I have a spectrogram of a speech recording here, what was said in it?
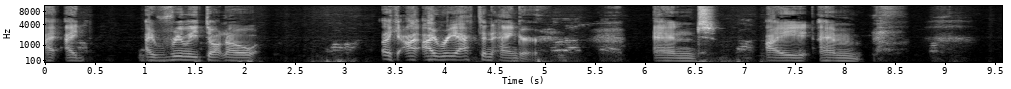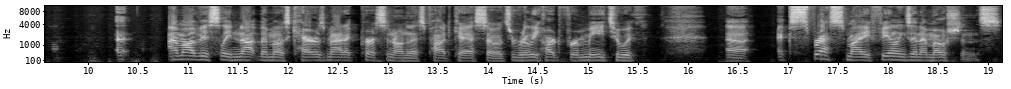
I I I really don't know like I, I react in anger and I am I'm obviously not the most charismatic person on this podcast, so it's really hard for me to uh, express my feelings and emotions,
